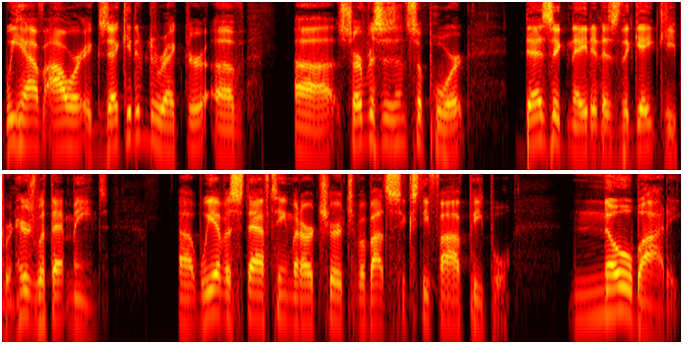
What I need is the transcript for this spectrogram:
we have our executive director of uh, services and support designated as the gatekeeper. And here's what that means uh, we have a staff team at our church of about 65 people. Nobody,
